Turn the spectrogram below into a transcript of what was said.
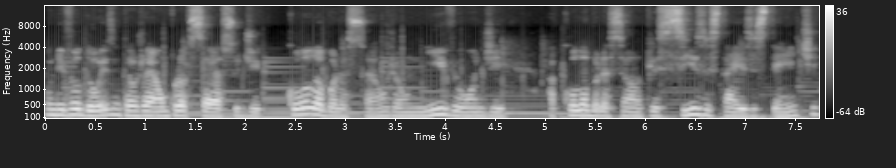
O nível 2, então, já é um processo de colaboração, já é um nível onde a colaboração precisa estar existente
